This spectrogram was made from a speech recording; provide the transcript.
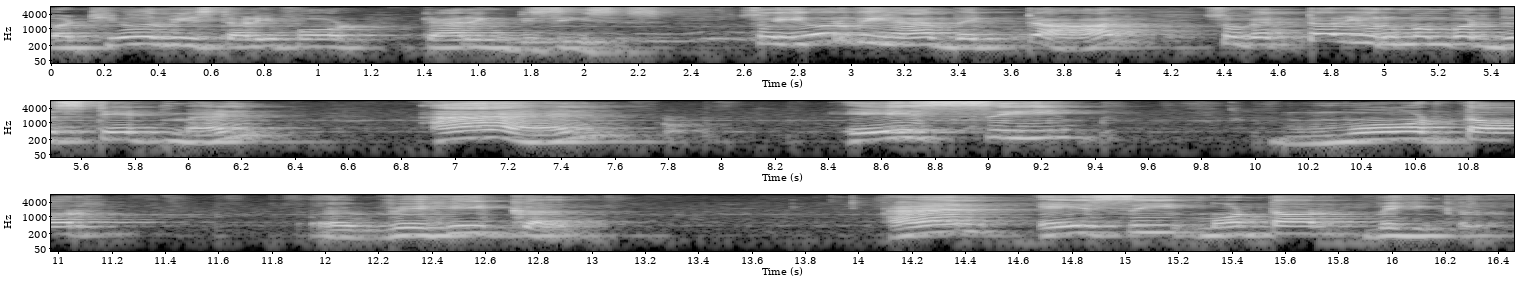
but here we study for carrying diseases. So here we have vector. So vector you remember this statement and ac motor vehicle and ac motor vehicle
